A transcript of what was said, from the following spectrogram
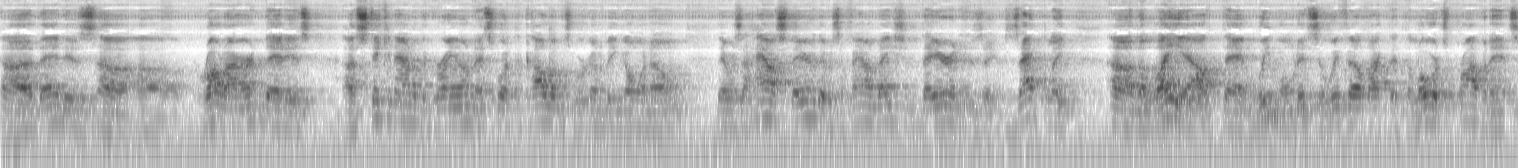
uh, that is uh, uh, wrought iron that is uh, sticking out of the ground. That's what the columns were going to be going on. There was a house there, there was a foundation there, and it was exactly uh, the layout that we wanted. So we felt like that the Lord's providence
